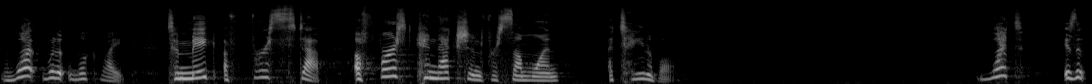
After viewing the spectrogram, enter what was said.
What would it look like to make a first step a first connection for someone attainable? What is an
